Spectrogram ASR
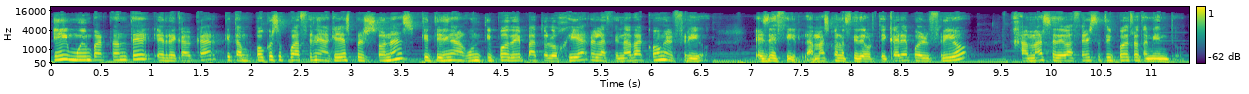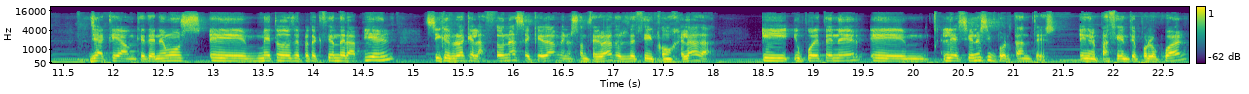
Y muy importante es recalcar que tampoco se puede hacer en aquellas personas que tienen algún tipo de patología relacionada con el frío. Es decir, la más conocida urticaria por el frío, jamás se debe hacer este tipo de tratamiento, ya que aunque tenemos eh, métodos de protección de la piel, sí que es verdad que la zona se queda a menos 11 grados, es decir, congelada. y, puede tener eh, lesiones importantes en el paciente, por lo cual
